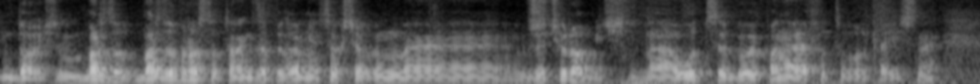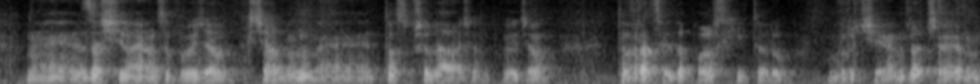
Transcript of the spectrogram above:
dojść. Bardzo, bardzo prosto. Tomek zapytał mnie, co chciałbym e, w życiu robić. Na łódce były panele fotowoltaiczne e, zasilające. Powiedział, chciałbym e, to sprzedawać. On powiedział, to wracaj do Polski, to rób. Wróciłem, zacząłem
